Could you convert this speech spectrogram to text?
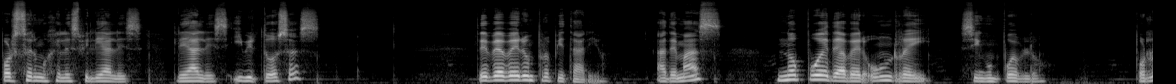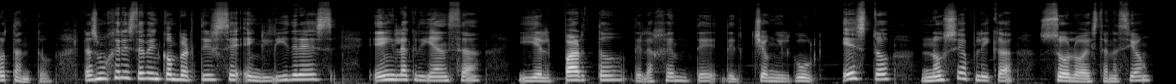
por ser mujeres filiales, leales y virtuosas? Debe haber un propietario. Además, no puede haber un rey sin un pueblo. Por lo tanto, las mujeres deben convertirse en líderes en la crianza y el parto de la gente del Chongilgul. Esto no se aplica solo a esta nación.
